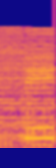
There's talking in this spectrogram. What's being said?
see.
